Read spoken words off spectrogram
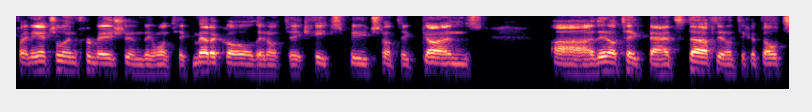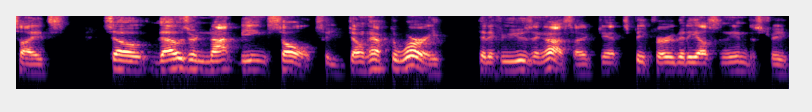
financial information they won't take medical they don't take hate speech don't take guns uh, they don't take bad stuff they don't take adult sites. So those are not being sold so you don't have to worry that if you're using us, I can't speak for everybody else in the industry,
